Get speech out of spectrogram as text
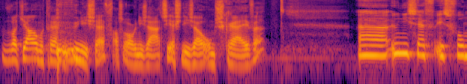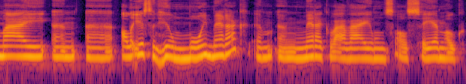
wat jou betreft UNICEF als organisatie, als je die zou omschrijven? Uh, UNICEF is voor mij een, uh, allereerst een heel mooi merk. Een, een, merk waar wij ons als CM ook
